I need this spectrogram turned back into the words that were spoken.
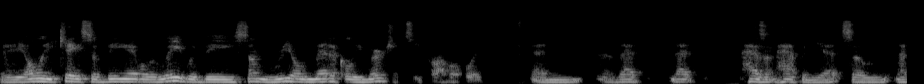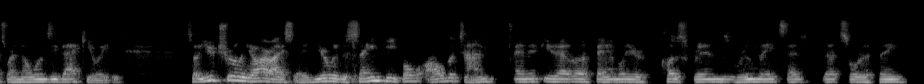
The only case of being able to leave would be some real medical emergency, probably, and uh, that that hasn't happened yet. So that's why no one's evacuated. So you truly are isolated. You're with the same people all the time. And if you have a family or close friends, roommates, that, that sort of thing,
